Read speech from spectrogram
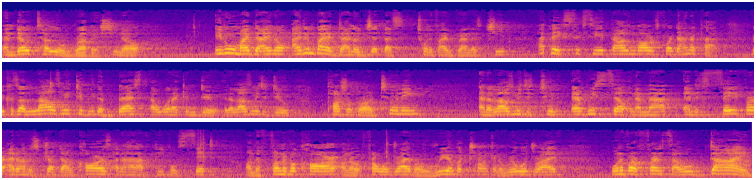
and they'll tell you rubbish, you know. Even with my dyno, I didn't buy a Dynojet that's 25 grand that's cheap. I pay $68,000 for a Dynapack because it allows me to be the best at what I can do. It allows me to do partial throttle tuning and allows me to tune every cell in a map and it's safer. I don't have to strap down cars. I don't have people sit on the front of a car on a front wheel drive or rear of a trunk and a rear wheel drive. One of our friends who died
